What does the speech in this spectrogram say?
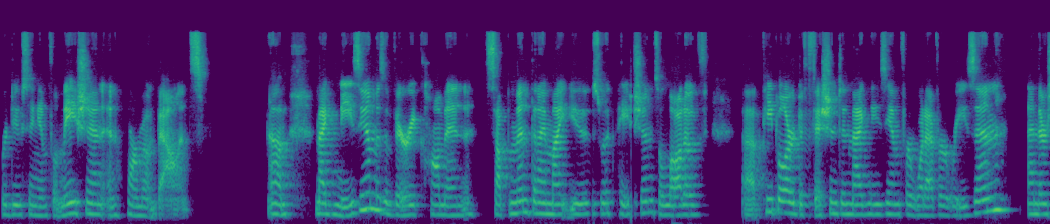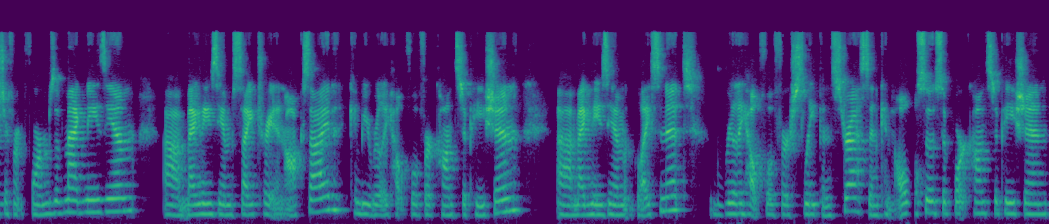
reducing inflammation, and hormone balance. Um, magnesium is a very common supplement that I might use with patients. A lot of uh, people are deficient in magnesium for whatever reason, and there's different forms of magnesium. Uh, magnesium citrate and oxide can be really helpful for constipation uh, magnesium glycinate, really helpful for sleep and stress, and can also support constipation,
